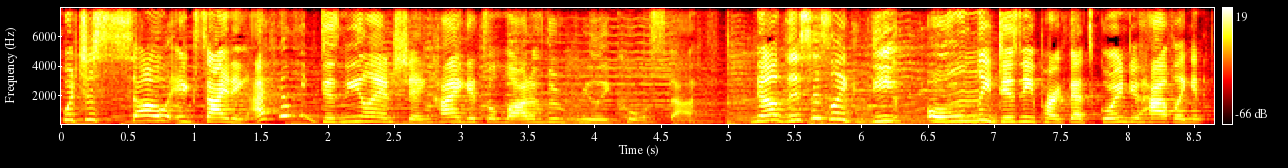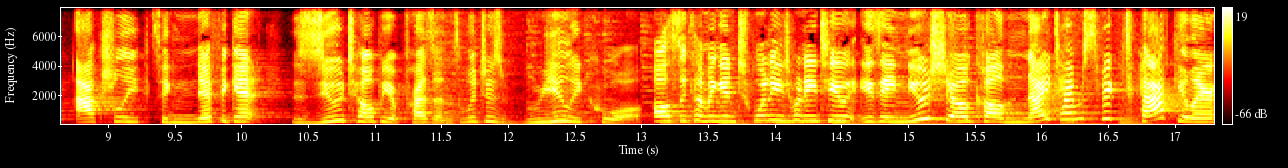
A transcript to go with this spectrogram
which is so exciting. I feel like Disneyland Shanghai gets a lot of the really cool stuff. Now, this is like the only Disney park that's going to have like an actually significant Zootopia presence, which is really cool. Also coming in 2022 is a new show called Nighttime Spectacular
